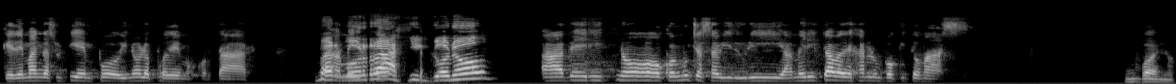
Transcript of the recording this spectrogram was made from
que demanda su tiempo y no lo podemos cortar. Verborrágico, ¿no? Ameri- no, con mucha sabiduría, meritaba dejarlo un poquito más. Bueno,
